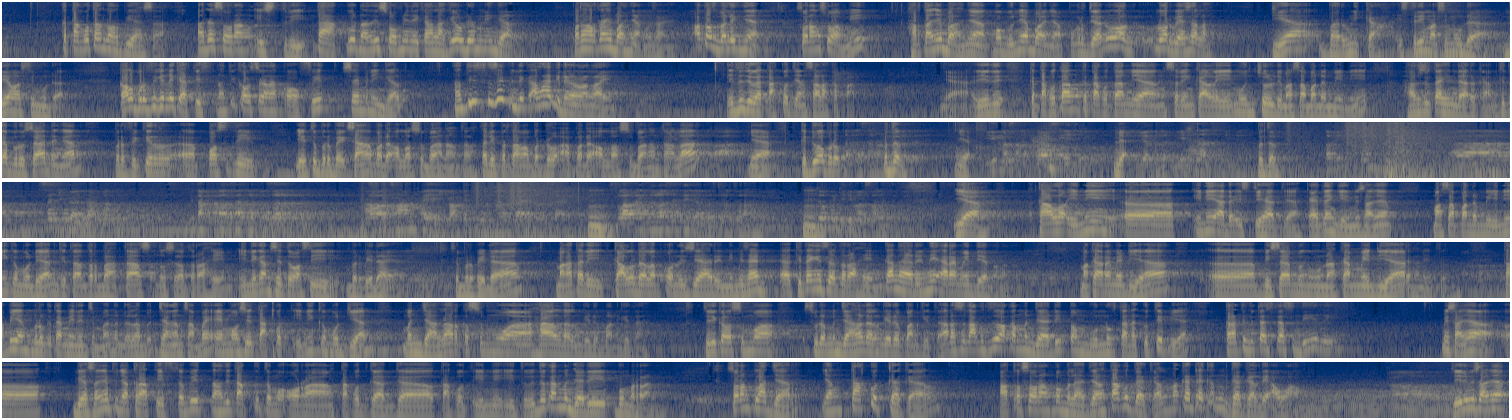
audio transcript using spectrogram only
Ketakutan luar biasa. Ada seorang istri takut nanti suami nikah lagi kalau dia meninggal. Padahal hartanya banyak misalnya. Atau sebaliknya, seorang suami hartanya banyak, mobilnya banyak, pekerjaan luar, luar biasa lah dia baru nikah, istri masih muda, dia masih muda. Kalau berpikir negatif, nanti kalau sekarang COVID, saya meninggal, nanti saya menikah lagi dengan orang lain. Itu juga takut yang salah tepat. Ya, jadi ketakutan-ketakutan yang sering kali muncul di masa pandemi ini harus kita hindarkan. Kita berusaha dengan berpikir uh, positif, yaitu berbaik sangka pada Allah Subhanahu wa taala. Tadi pertama berdoa pada Allah Subhanahu wa taala. Ya, kedua ber betul. Ya. Ini masalah porsi aja. Ya. Dia berlebihan atau tidak? Betul. Tapi kan uh, saya juga takut kita kalau saya terbesar kalau sampai COVID belum selesai selesai, hmm. selama saya tidak bersilaturahmi. Hmm. Itu apa jadi masalah itu? Ya, kalau ini uh, ini ada istihad ya. Kaitannya gini misalnya masa pandemi ini kemudian kita terbatas untuk silaturahim. Ini kan situasi berbeda ya. Hmm. Berbeda. Maka tadi kalau dalam kondisi hari ini misalnya eh, kita ingin silaturahim, kan hari ini era media banget. Maka era media e, bisa menggunakan media dengan itu. Tapi yang perlu kita manajemen adalah jangan sampai emosi takut ini kemudian menjalar ke semua hal dalam kehidupan kita. Jadi kalau semua sudah menjalar dalam kehidupan kita, rasa takut itu akan menjadi pembunuh tanda kutip ya kreativitas kita sendiri. Misalnya eh, biasanya punya kreatif, tapi nanti takut ketemu orang, takut gagal, takut ini itu, itu kan menjadi bumerang. Seorang pelajar yang takut gagal, atau seorang pembelajar yang takut gagal, maka dia akan gagal di awal. Jadi misalnya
